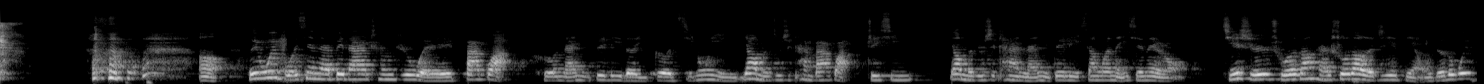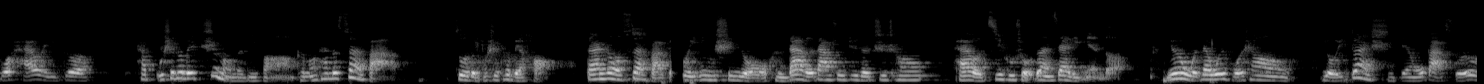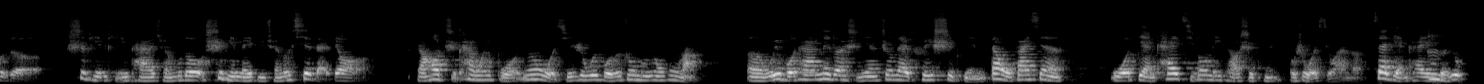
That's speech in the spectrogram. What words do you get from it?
嗯，所以微博现在被大家称之为八卦和男女对立的一个集中营，要么就是看八卦追星，要么就是看男女对立相关的一些内容。其实除了刚才说到的这些点，我觉得微博还有一个它不是特别智能的地方啊，可能它的算法做的不是特别好。当然，这种算法不一定是有很大的大数据的支撑，还有技术手段在里面的。因为我在微博上有一段时间，我把所有的视频平台全部都视频媒体全都卸载掉了，然后只看微博。因为我其实是微博的重度用户嘛，呃，微博它那段时间正在推视频，但我发现我点开其中的一条视频不是我喜欢的，再点开一个又喜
